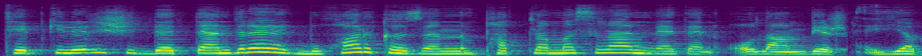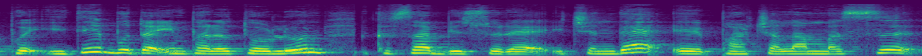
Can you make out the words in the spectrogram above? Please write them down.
tepkileri şiddetlendirerek buhar kazanının patlamasına neden olan bir yapı idi. Bu da imparatorluğun kısa bir süre içinde parçalanması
